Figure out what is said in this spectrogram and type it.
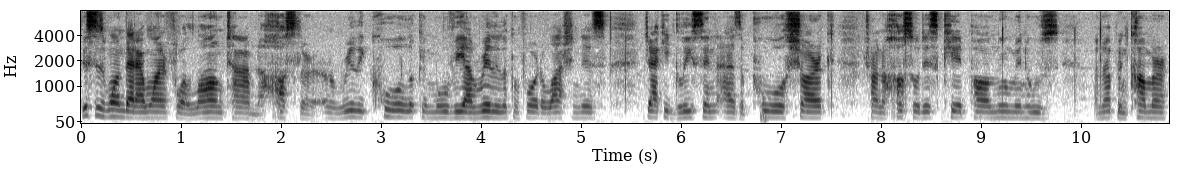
This is one that I wanted for a long time. The Hustler, a really cool looking movie. I'm really looking forward to watching this. Jackie Gleason as a pool shark trying to hustle this kid Paul Newman who's an up and comer.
